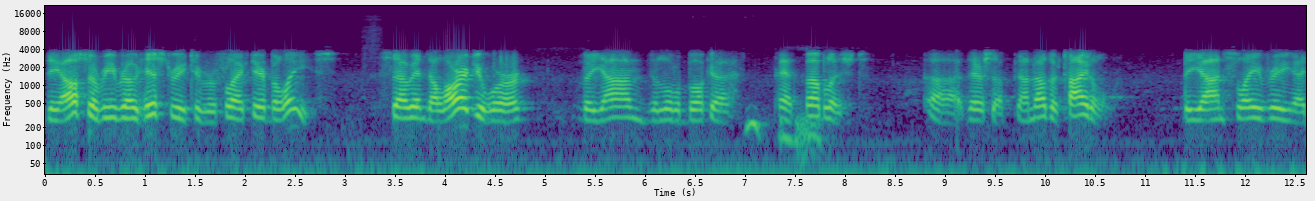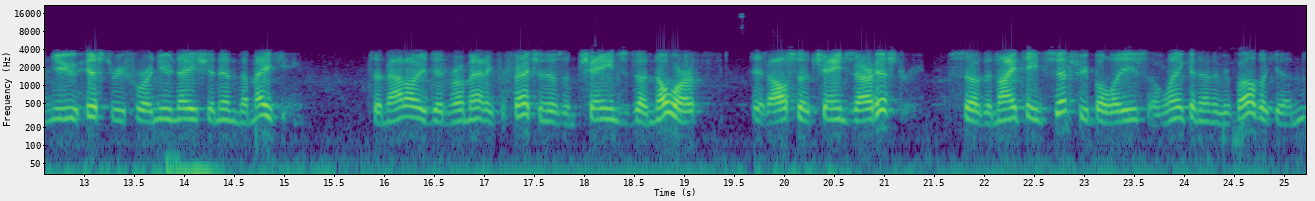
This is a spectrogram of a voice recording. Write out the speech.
They also rewrote history to reflect their beliefs. So, in the larger work, beyond the little book I had mm-hmm. published, uh, there's a, another title, Beyond Slavery, A New History for a New Nation in the Making. So not only did Romantic Perfectionism change the North, it also changed our history. So the 19th century beliefs of Lincoln and the Republicans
